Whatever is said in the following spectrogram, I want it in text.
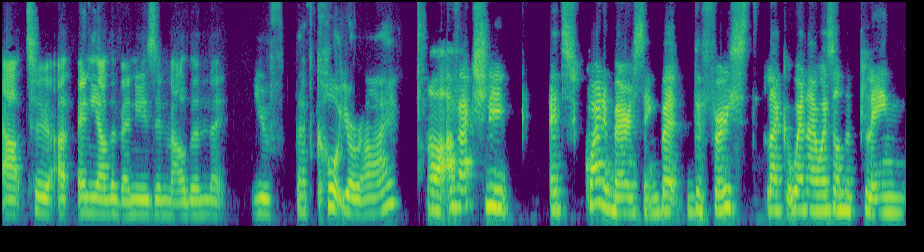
out to uh, any other venues in Melbourne that you've that caught your eye? Oh, I've actually it's quite embarrassing, but the first like when I was on the plane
